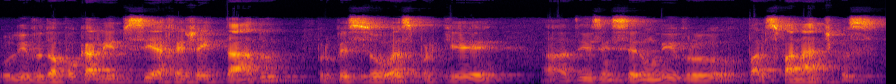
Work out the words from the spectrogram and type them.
O livro do Apocalipse é rejeitado por pessoas porque ah, dizem ser um livro para os fanáticos,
